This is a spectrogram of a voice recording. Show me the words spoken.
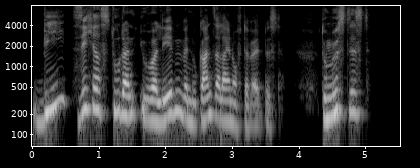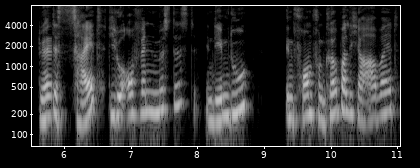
wie sicherst du dein Überleben, wenn du ganz allein auf der Welt bist? Du müsstest, du hättest Zeit, die du aufwenden müsstest, indem du in Form von körperlicher Arbeit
